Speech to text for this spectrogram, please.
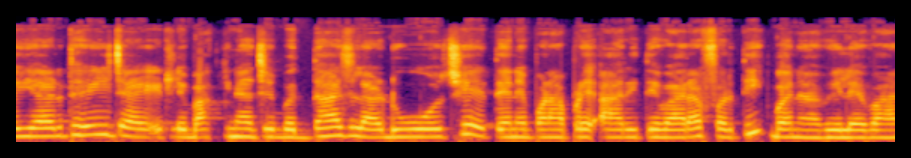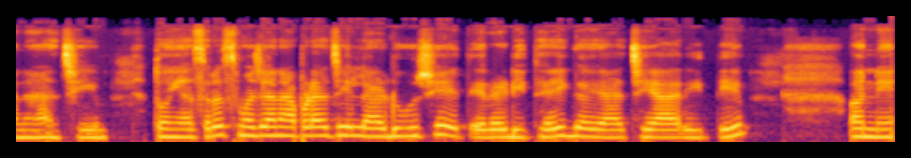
તૈયાર થઈ જાય એટલે બાકીના જે બધા જ લાડુઓ છે તેને પણ આપણે આ રીતે વારાફરતી બનાવી લેવાના છે. તો અહીંયા સરસ મજાના આપણા જે લાડુ છે તે રેડી થઈ ગયા છે આ રીતે. અને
